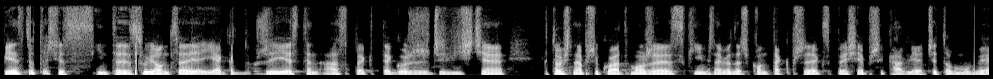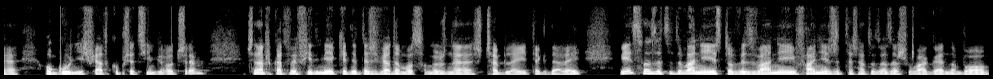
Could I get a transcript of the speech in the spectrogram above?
Więc to też jest interesujące, jak duży jest ten aspekt tego, że rzeczywiście ktoś na przykład może z kimś nawiązać kontakt przy ekspresie, przy kawie, czy to mówię ogólnie świadku przedsiębiorczym, czy na przykład we firmie, kiedy też wiadomo, są różne szczeble i tak dalej. Więc no zdecydowanie jest to wyzwanie i fajnie, że też na to zwracasz uwagę, no bo,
